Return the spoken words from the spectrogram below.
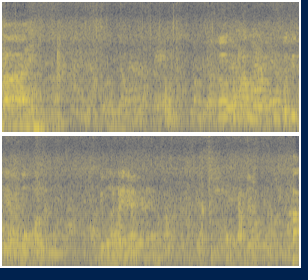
ไปเออต้องทำตัวที่เสียหกคน อยู่กันได้เนี่ยครับ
